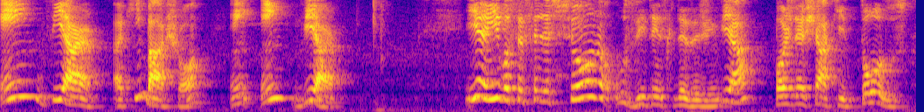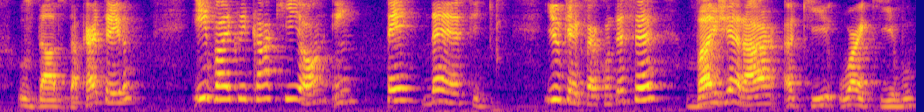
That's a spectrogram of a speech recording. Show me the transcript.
enviar, aqui embaixo, ó, em enviar. E aí você seleciona os itens que deseja enviar, pode deixar aqui todos os dados da carteira e vai clicar aqui, ó, em PDF. E o que, é que vai acontecer? Vai gerar aqui o arquivo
